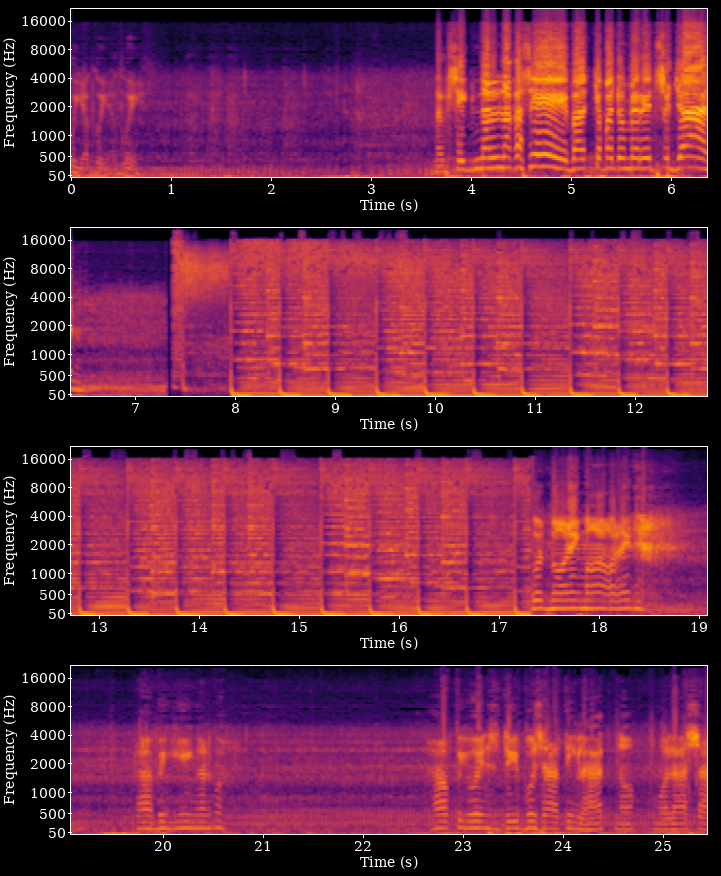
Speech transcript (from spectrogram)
agoy, agoy, agoy. Nagsignal na kasi, ba't ka pa dumiretso dyan? Good morning mga karide. Grabing hingal ko. Happy Wednesday po sa ating lahat, no? Mula sa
